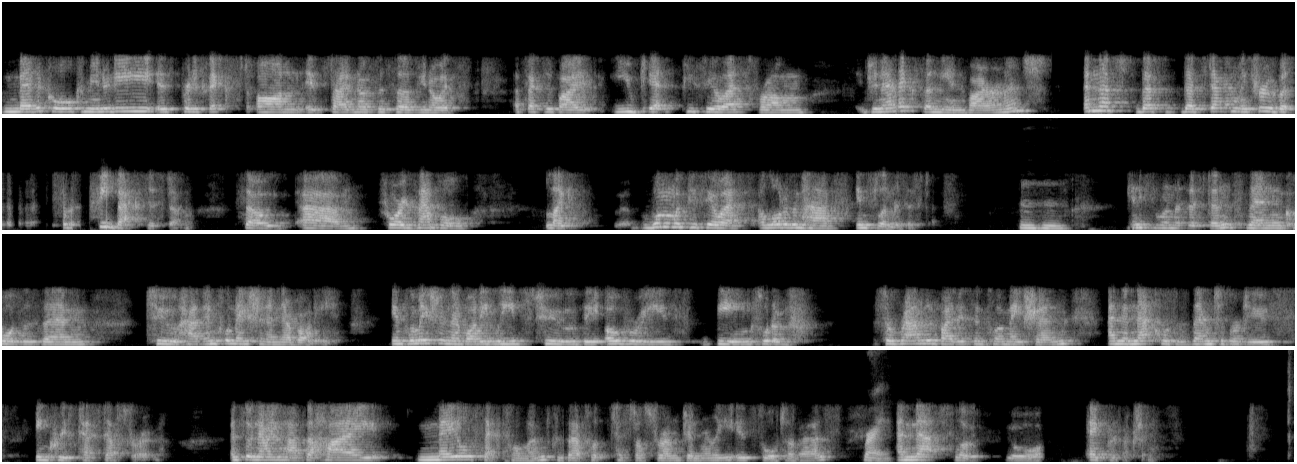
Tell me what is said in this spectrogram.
medical community is pretty fixed on its diagnosis of, you know, it's affected by, you get PCOS from genetics and the environment. And that's that's that's definitely true, but sort of feedback system. So, um, for example, like women with PCOS, a lot of them have insulin resistance. Mm-hmm. Insulin resistance then causes them to have inflammation in their body. Inflammation in their body leads to the ovaries being sort of surrounded by this inflammation and then that causes them to produce increased testosterone. And so now you have the high male sex hormones, because that's what testosterone generally is thought of as. Right. And that slows your egg production.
